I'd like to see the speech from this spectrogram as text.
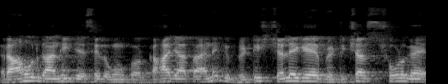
राहुल गांधी जैसे लोगों को, और कहा जाता है ना कि ब्रिटिश चले गए, ब्रिटिशर्स छोड़ गए,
